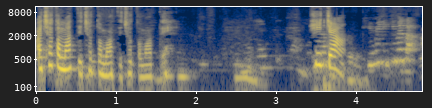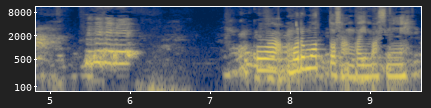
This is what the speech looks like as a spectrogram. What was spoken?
あ、ちょっと待って、ちょっと待って、ちょっと待って。ひーちゃん、ここはモルモットさんがいますね。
